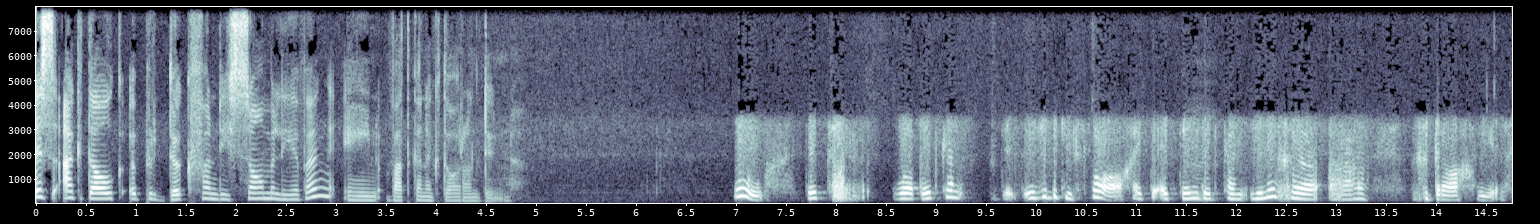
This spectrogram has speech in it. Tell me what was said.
Is ek dalk 'n produk van die samelewing en wat kan ek daaraan doen? Ooh, dit wat dit kan dit is 'n bietjie vaag. Ek ek dink dit kan enige uh gedrag wees.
